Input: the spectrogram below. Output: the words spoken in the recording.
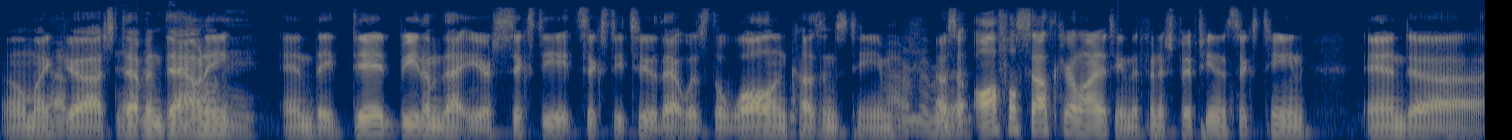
Oh my Yep, gosh, Devin, Downey. Downey. And they did beat them that year, 68-62. That was the Wall and Cousins team. I remember That was that. an awful South Carolina team. They finished 15 and 16, and uh,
